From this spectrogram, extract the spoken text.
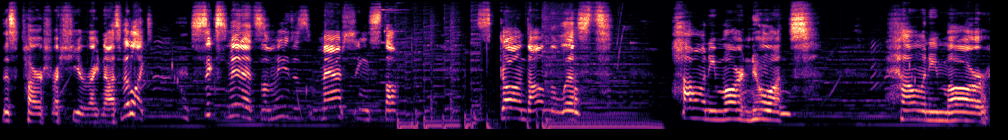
This part right here, right now. It's been like six minutes of me just mashing stuff. It's going down the list. How many more new ones? How many more?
